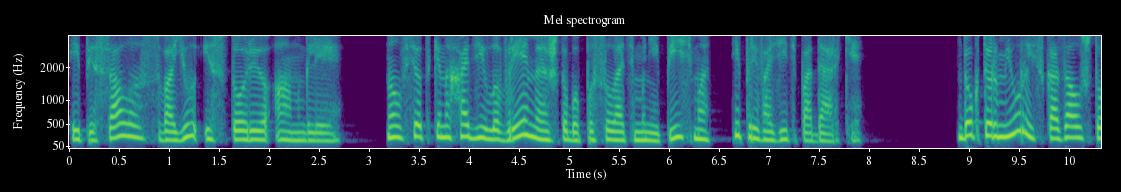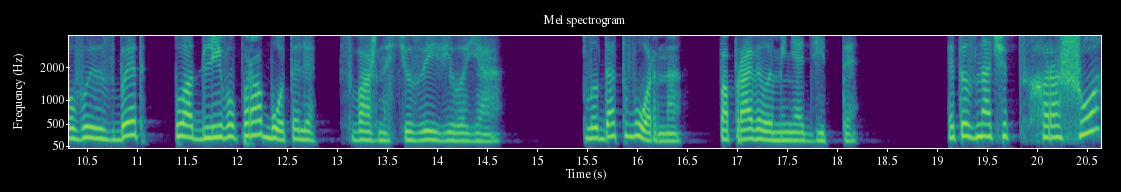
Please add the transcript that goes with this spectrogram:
и писала свою историю Англии. Но все-таки находила время, чтобы посылать мне письма и привозить подарки. «Доктор Мюррей сказал, что вы с Бет плодливо поработали», — с важностью заявила я. «Плодотворно», — поправила меня Дитте. «Это значит «хорошо»?»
